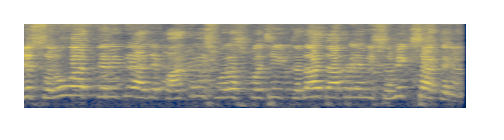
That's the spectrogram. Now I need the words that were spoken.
જે શરૂઆત કરી હતી, આજે પાંત્રીસ વર્ષ પછી કદાચ આપણે એની સમીક્ષા કરી.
